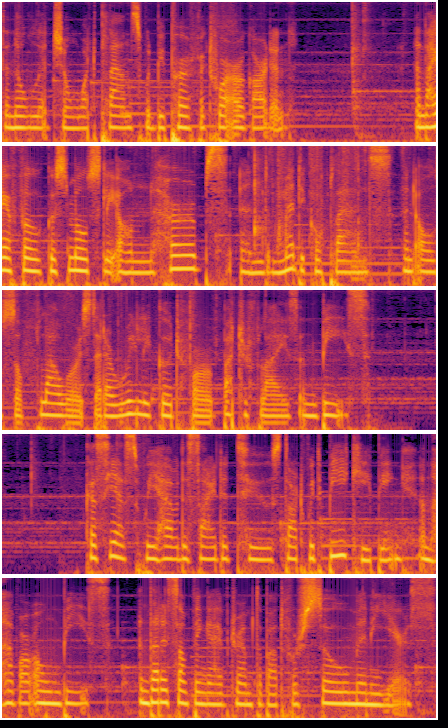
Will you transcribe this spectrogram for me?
the knowledge on what plants would be perfect for our garden. And I have focused mostly on herbs and medical plants and also flowers that are really good for butterflies and bees. Because, yes, we have decided to start with beekeeping and have our own bees. And that is something I have dreamt about for so many years.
